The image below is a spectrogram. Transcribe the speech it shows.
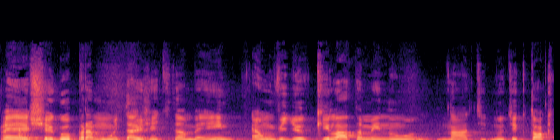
é, chegou pra muita gente também. É um vídeo que lá também no, na- no TikTok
